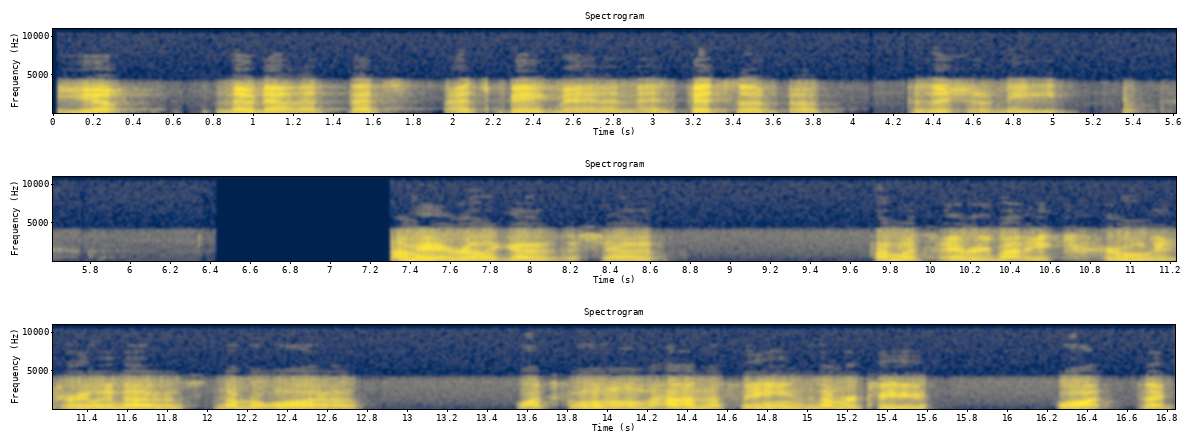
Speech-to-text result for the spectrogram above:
Yep, no doubt. That that's that's big, man, and and fits a, a position of need. I mean, it really goes to show how much everybody truly, truly knows. Number one, of what's going on behind the scenes. Number two, what the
